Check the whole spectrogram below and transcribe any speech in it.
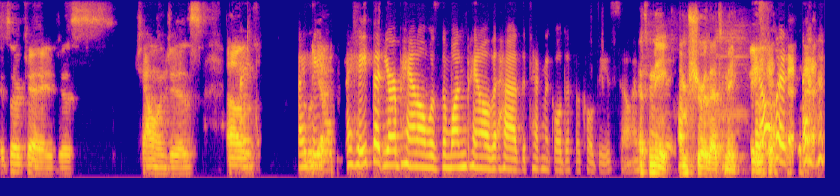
it's okay. Just challenges. Um, I, I hate yeah. I hate that your panel was the one panel that had the technical difficulties. So I'm that's me. I'm sure that's me. No, but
